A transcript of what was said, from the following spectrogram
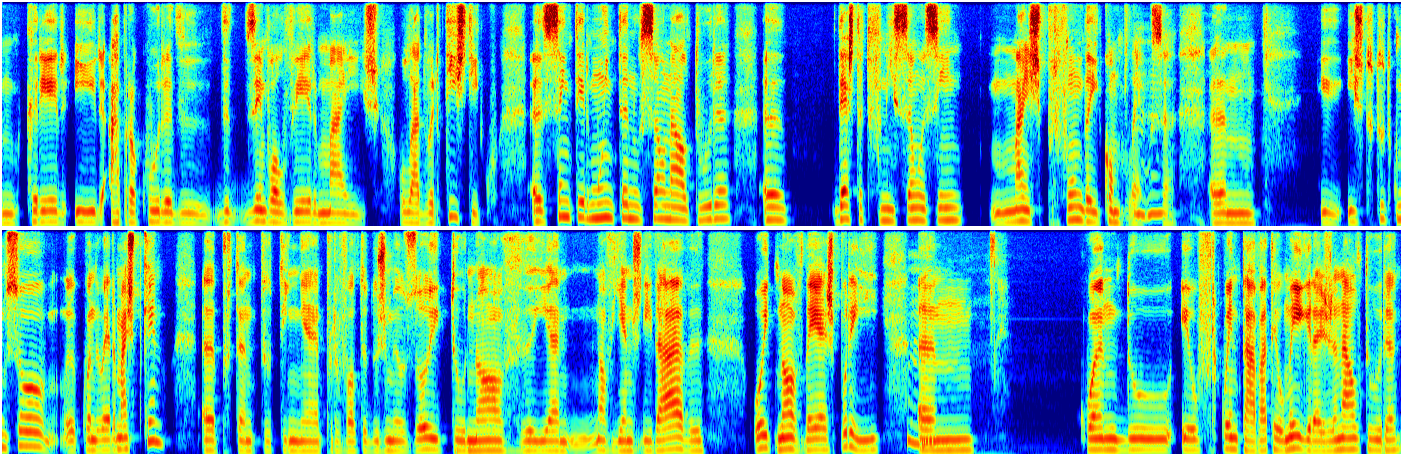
um, querer ir à procura de, de, desenvolver mais o lado artístico, sem ter muita noção na altura desta definição assim mais profunda e complexa. Uhum. Um, e isto tudo começou eh, quando eu era mais pequeno, uh, portanto tinha por volta dos meus 8, 9, an 9 anos de idade, 8, 9, 10, por aí, uhum. um, quando eu frequentava até uma igreja na altura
